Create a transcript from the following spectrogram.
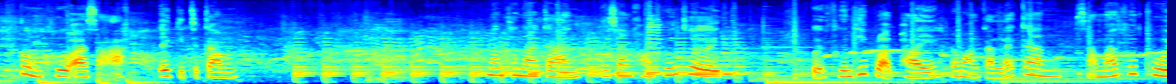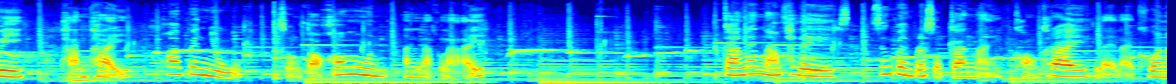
ๆกลุ่มครูอาสาได้กิจกรรมนันทนาการและสร้างความคุ้นเคย เปิดพื้นที่ปลอดภัยระหว่างกันและกัน สามารถพูดคุย ถามไถ่ความเป็นอยู่ ส่งต่อข้อมูลอันหลากหลาย การเล่นน้ำทะเล ซึ่งเป็นประสบการณ์ใหม่ของใครหลาย ๆ คน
